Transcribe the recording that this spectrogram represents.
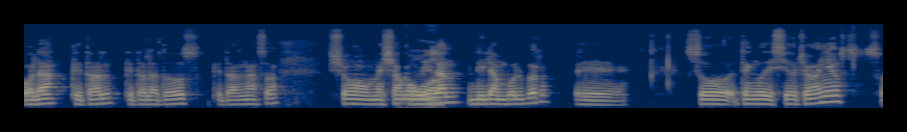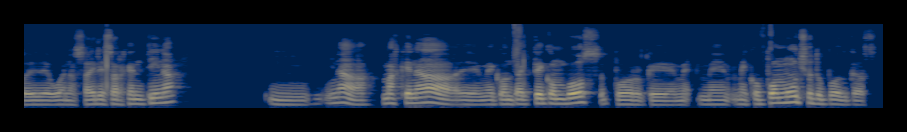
Hola, ¿qué tal? ¿Qué tal a todos? ¿Qué tal NASA? Yo me llamo Dylan? Dylan Volver. Eh, so, tengo 18 años, soy de Buenos Aires, Argentina. Y, y, nada, más que nada eh, me contacté con vos porque me, me, me, copó mucho tu podcast.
